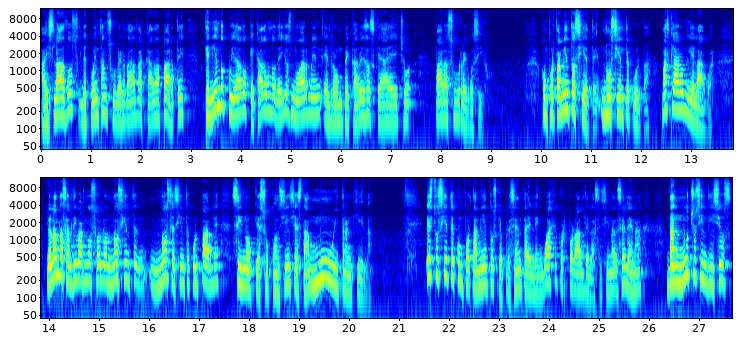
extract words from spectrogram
aislados, le cuentan su verdad a cada parte teniendo cuidado que cada uno de ellos no armen el rompecabezas que ha hecho para su regocijo. Comportamiento 7. No siente culpa. Más claro ni el agua. Yolanda Saldívar no solo no, siente, no se siente culpable, sino que su conciencia está muy tranquila. Estos siete comportamientos que presenta el lenguaje corporal de la asesina de Selena dan muchos indicios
